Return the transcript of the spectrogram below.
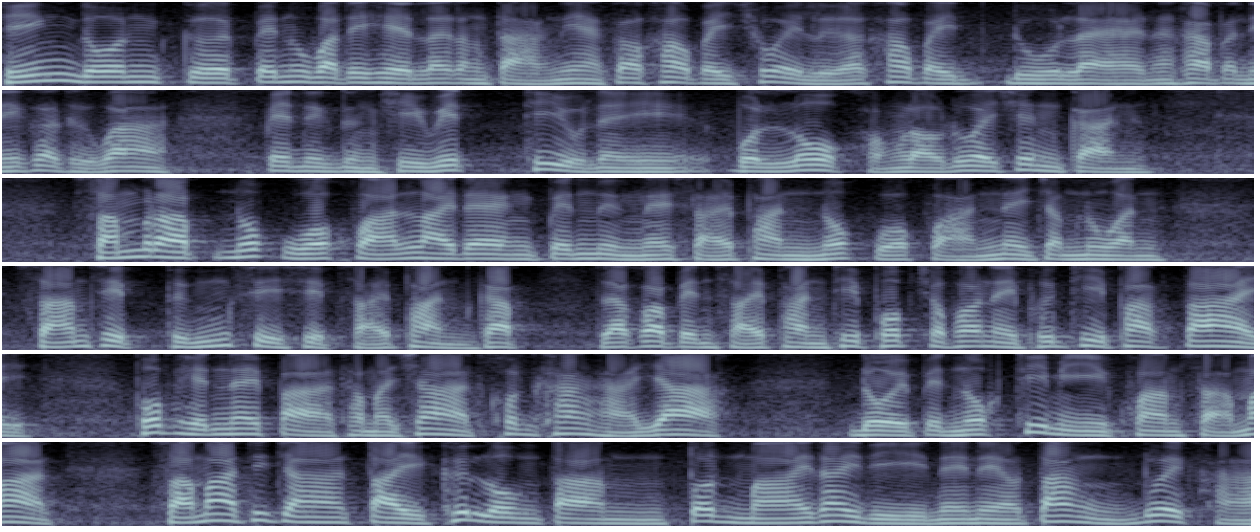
ทิ้งโดนเกิดเป็นอุบัติเหตุอะไรต่างๆเนี่ยก็เข้าไปช่วยเหลือเข้าไปดูแลนะครับ อันนี้ก็ถือว่าเป็นอีกหนึ่งชีวิตที่อยู่ในบนโลกของเราด้วยเช่นกันสำหรับนกหัวขวานลายแดงเป็นหนึ่งในสายพันธุ์นกหัวขวานในจำนวน 30ถึง40 สายพันธุ์ครับแล้วก็เป็นสายพันธุ์ที่พบเฉพาะในพื้นที่ภาคใต้พบเห็นในป่าธรรมชาติค่อนข้างหายาก โดยเป็นนกที่มีความสามารถ สามารถที่จะไต่ขึ้นลงตามต้นไม้ได้ดี ในแนวตั้งด้วยขา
